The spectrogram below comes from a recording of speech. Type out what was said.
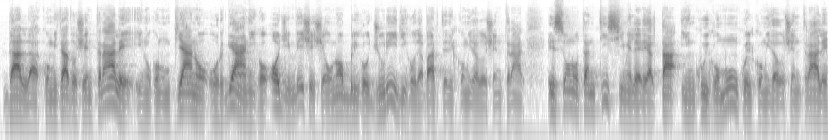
dal comitato centrale in, con un piano organico. Oggi invece c'è un obbligo giuridico da parte del comitato centrale e sono tantissime le realtà in cui comunque il comitato centrale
